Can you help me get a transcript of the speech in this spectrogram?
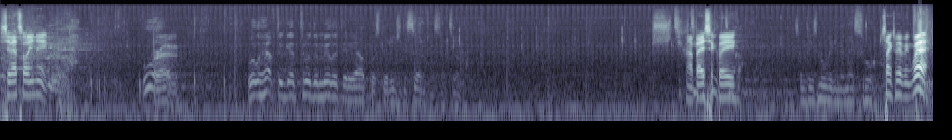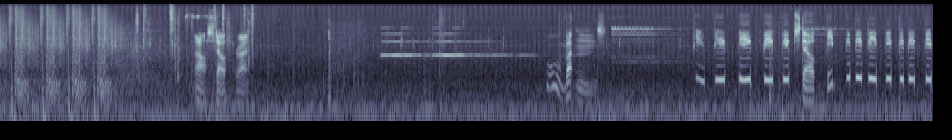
See, that's all you need. Bro. We'll have to get through the military outpost to reach the surface, Now, basically... Something's moving in the next room. Something's moving where? Oh, stealth, right. Ooh, buttons. Beep, beep, beep, beep, beep, stealth. Beep, beep, beep, beep, beep, beep, beep, beep.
